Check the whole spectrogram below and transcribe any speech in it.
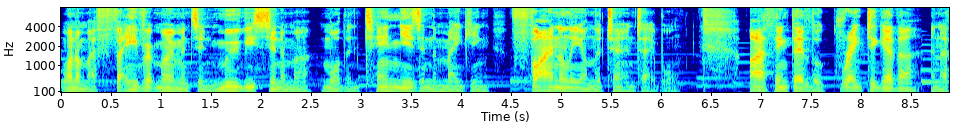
One of my favorite moments in movie cinema, more than 10 years in the making, finally on the turntable. I think they look great together, and I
